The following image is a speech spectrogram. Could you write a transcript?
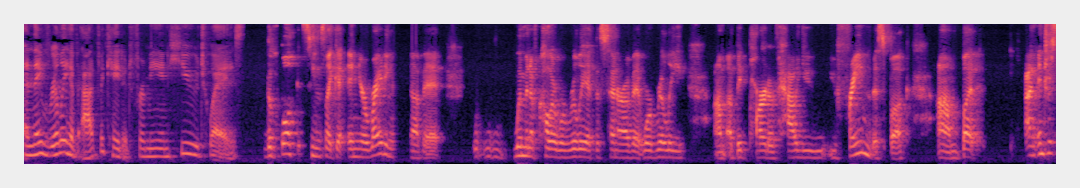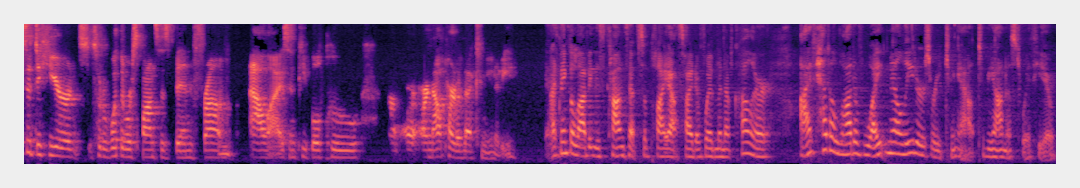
And they really have advocated for me in huge ways the book, it seems like in your writing of it, women of color were really at the center of it. Were really um, a big part of how you you frame this book. Um, but I'm interested to hear sort of what the response has been from allies and people who uh, are, are now part of that community. I think a lot of these concepts apply outside of women of color. I've had a lot of white male leaders reaching out, to be honest with you.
